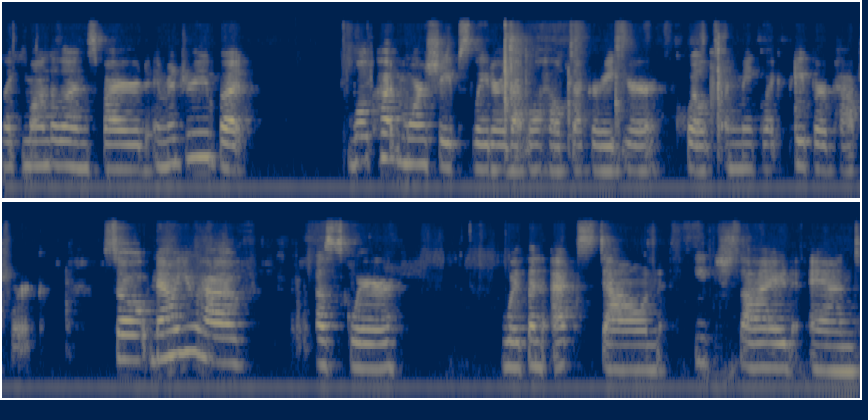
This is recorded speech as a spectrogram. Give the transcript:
like mandala inspired imagery, but we'll cut more shapes later that will help decorate your quilt and make like paper patchwork. So now you have a square with an X down each side and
